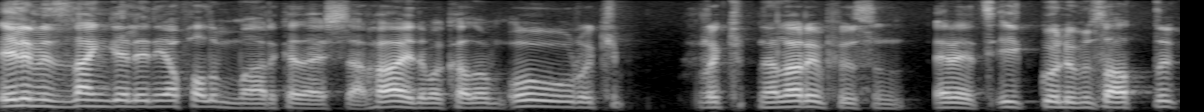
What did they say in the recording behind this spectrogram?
elimizden geleni yapalım mı arkadaşlar? Haydi bakalım. Oo rakip rakip neler yapıyorsun? Evet ilk golümüzü attık.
